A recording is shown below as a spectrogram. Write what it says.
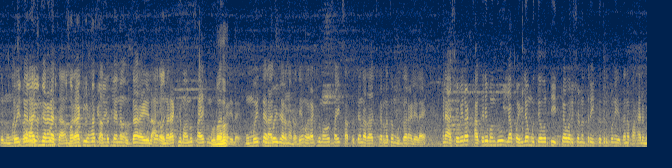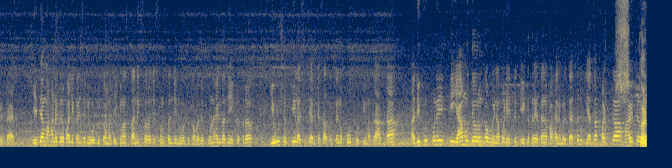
तर मुंबईतल्या राजकारणाचा मराठी हा सातत्यानं मुद्दा राहिलेला आहे. मराठी माणूस हा एक मुद्दा राहिलेला आहे. मुंबईतल्या राजकारणामध्ये मराठी माणूस हा एक सातत्यानं राजकारणाचा मुद्दा राहिलेला आहे. आणि अशा वेळेला ठाकरे बंधू या पहिल्या मुद्द्यावरती इतक्या वर्षानंतर एकत्रितपणे येताना पाहायला मिळत आहेत. येत्या महानगरपालिकांच्या निवडणुकामध्ये किंवा स्थानिक स्वराज्य संस्थांच्या निवडणुकामध्ये पुन्हा एकदा ते एकत्र येऊ शकतील अशी चर्चा सातत्यानं होत होती. मात्र आता अधिकृतपणे ते या मुद्द्यावरून का होईना पण एक- एकत्र येताना पाहायला मिळत आहे तर याचा फटका कट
